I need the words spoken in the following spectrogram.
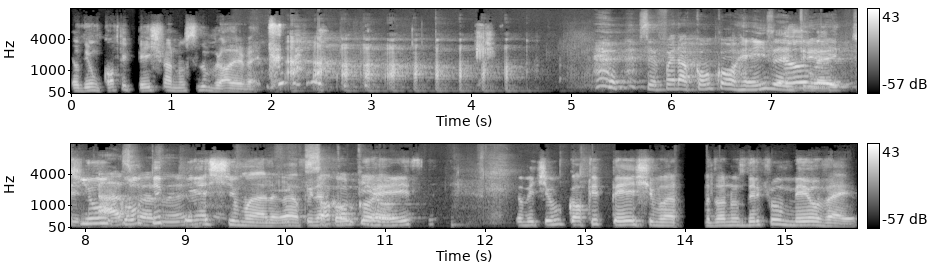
eu dei um copy-paste no anúncio do brother, velho. Você foi na concorrência eu entre, meti um copy-paste, né? mano. Eu fui Só na concorrência. Copiou. Eu meti um copy-paste, mano. Do anúncio dele pro meu, velho.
